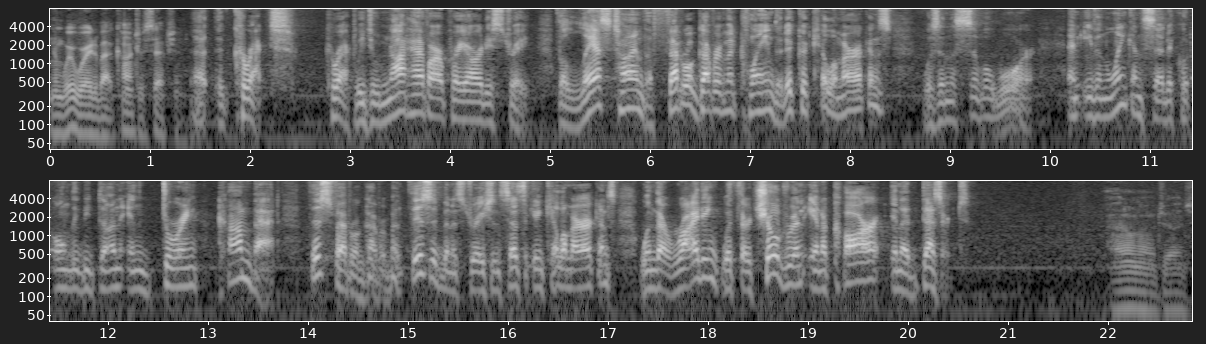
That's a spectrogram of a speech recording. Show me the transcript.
And we're worried about contraception. Uh, uh, correct. Correct. We do not have our priorities straight. The last time the federal government claimed that it could kill Americans was in the Civil War. And even Lincoln said it could only be done in during combat. This federal government, this administration says it can kill Americans when they're riding with their children in a car in a desert. I don't know, Judge.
